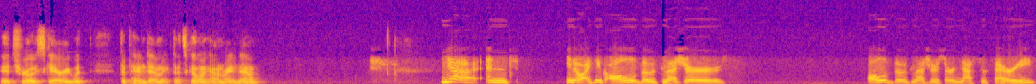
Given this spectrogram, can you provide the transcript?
it's really scary with the pandemic that's going on right now yeah and you know i think all of those measures all of those measures are necessary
